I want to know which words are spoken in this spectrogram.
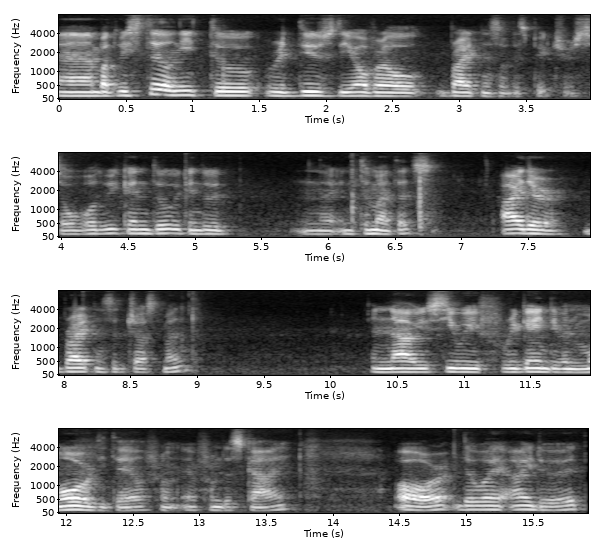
um, but we still need to reduce the overall brightness of this picture. So what we can do we can do it in two methods. Either brightness adjustment and now you see we've regained even more detail from, uh, from the sky. Or the way I do it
